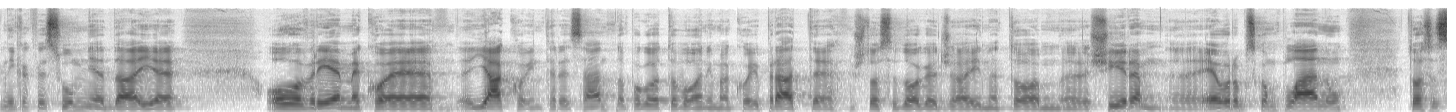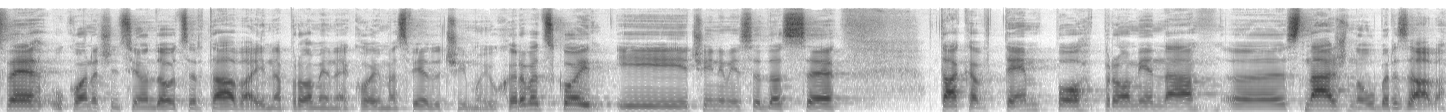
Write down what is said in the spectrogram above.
nikakve sumnje da je ovo vrijeme koje je jako interesantno, pogotovo onima koji prate što se događa i na tom e, širem e, europskom planu. To se sve u konačnici onda ocrtava i na promjene kojima svjedočimo i u Hrvatskoj i čini mi se da se takav tempo promjena e, snažno ubrzava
